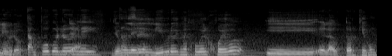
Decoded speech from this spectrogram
libro. Tampoco lo leí. Yo me leí el libro y me jugué el juego y el autor que es un,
